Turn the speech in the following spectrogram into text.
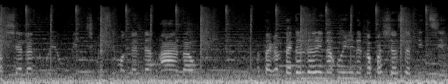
Pasyalan ko yung beach kasi magandang araw. Matagal-tagal na rin ako yung nakapasyal sa beach eh.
